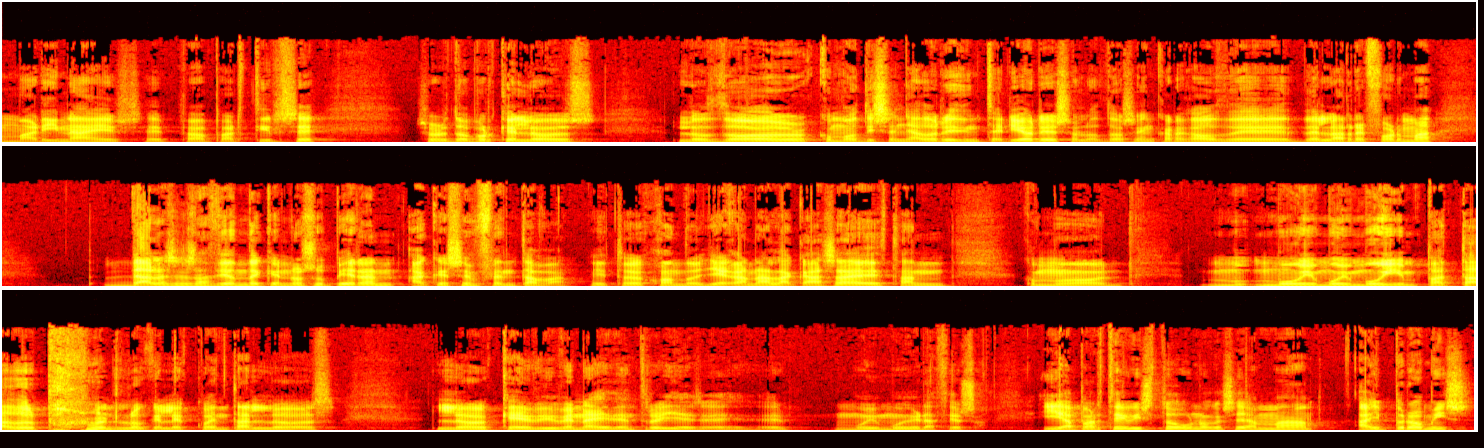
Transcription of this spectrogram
Marina, es, para partirse, sobre todo porque los, los dos como diseñadores de interiores o los dos encargados de, la reforma da la sensación de que no supieran a qué se enfrentaban. Entonces cuando llegan a la casa están como muy, muy, muy impactados por lo que les cuentan los, los que viven ahí dentro y es, es muy, muy gracioso. Y aparte he visto uno que se llama I Promise,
